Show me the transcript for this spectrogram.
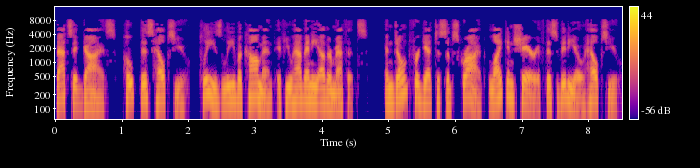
That's it guys. Hope this helps you. Please leave a comment if you have any other methods. And don't forget to subscribe, like and share if this video helps you.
